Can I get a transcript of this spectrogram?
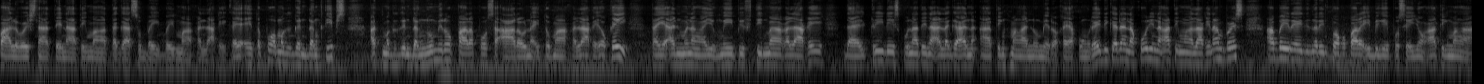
followers natin, nating mga taga-subaybay mga kalaki. Kaya ito po ang magagandang tips at magagandang numero para po sa araw na ito mga kalaki. Okay, tayaan mo na ngayong May 15 mga kalaki dahil 3 days po natin naalagaan ang ating mga numero. Kaya kung ready ka na nakunin ang ating mga lucky numbers, abay ready na rin po ako para ibigay po sa inyo ang ating mga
